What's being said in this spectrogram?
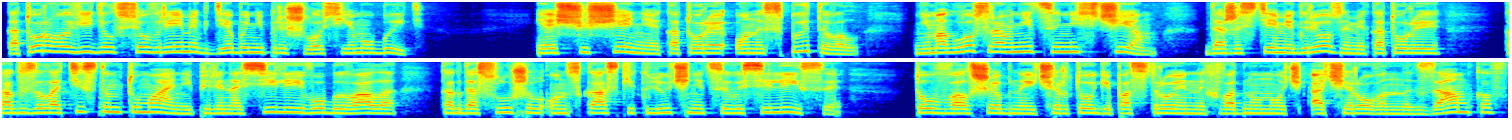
которого видел все время, где бы ни пришлось ему быть. И ощущение, которое он испытывал, не могло сравниться ни с чем, даже с теми грезами, которые, как в золотистом тумане, переносили его, бывало, когда слушал он сказки ключницы Василисы, то в волшебные чертоги построенных в одну ночь очарованных замков,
